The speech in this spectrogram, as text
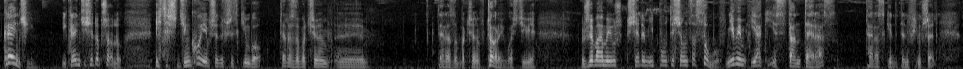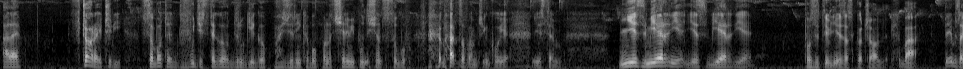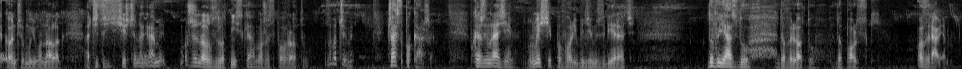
kręci i kręci się do przodu. I też dziękuję przede wszystkim, bo teraz zobaczyłem, yy, teraz zobaczyłem wczoraj właściwie, że mamy już 7,5 tysiąca subów. Nie wiem jaki jest stan teraz, teraz kiedy ten film szedł, ale wczoraj, czyli w sobotę 22 października było ponad 7,5 tysiąca subów. Bardzo Wam dziękuję. Jestem niezmiernie, niezmiernie pozytywnie zaskoczony. Chyba tym zakończę mój monolog. A czy coś dzisiaj jeszcze nagramy? Może no z lotniska, może z powrotu. Zobaczymy. Czas pokaże. W każdym razie my się powoli będziemy zbierać do wyjazdu, do wylotu do Polski. Pozdrawiam.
